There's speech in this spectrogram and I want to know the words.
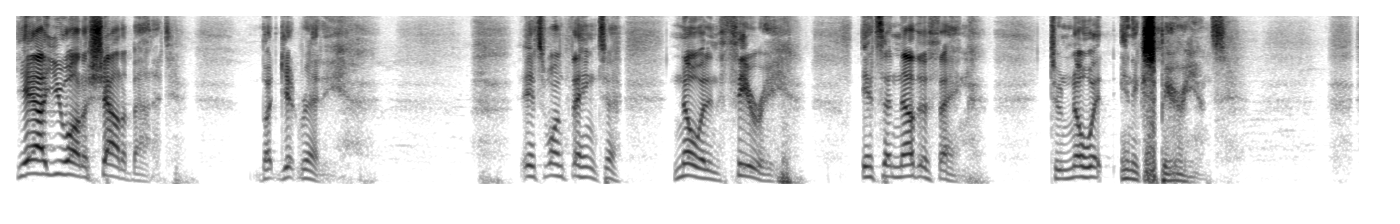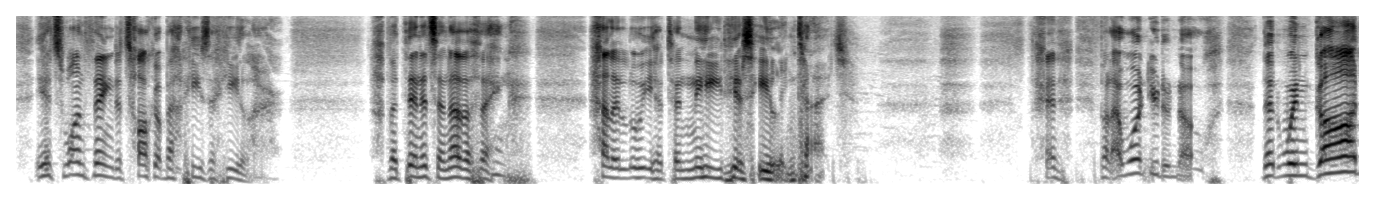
yeah, you ought to shout about it, but get ready. It's one thing to know it in theory, it's another thing to know it in experience. It's one thing to talk about He's a healer. But then it's another thing, hallelujah, to need his healing touch. And, but I want you to know that when God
